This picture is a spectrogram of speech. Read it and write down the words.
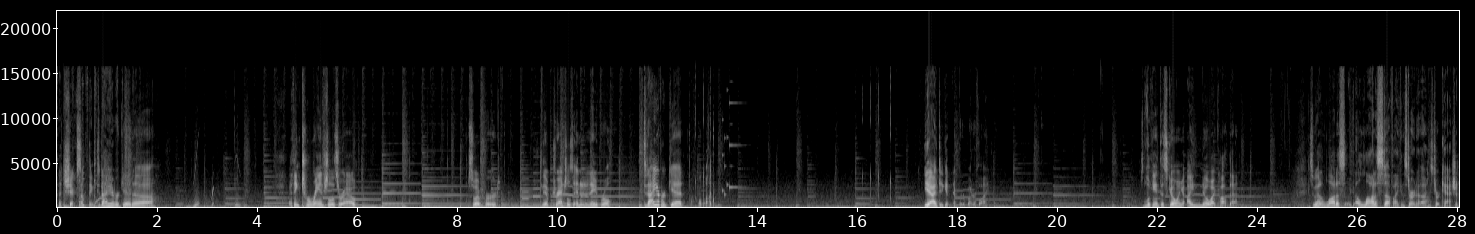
Gotta check something. Did I ever get, uh... I think tarantulas are out. So I've heard. Yep, tarantulas ended in April. Did I ever get... Hold on. Yeah, I did get an Emperor Butterfly. Looking at this going, I know I caught that. So we got a lot of a lot of stuff I can start uh, start catching.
